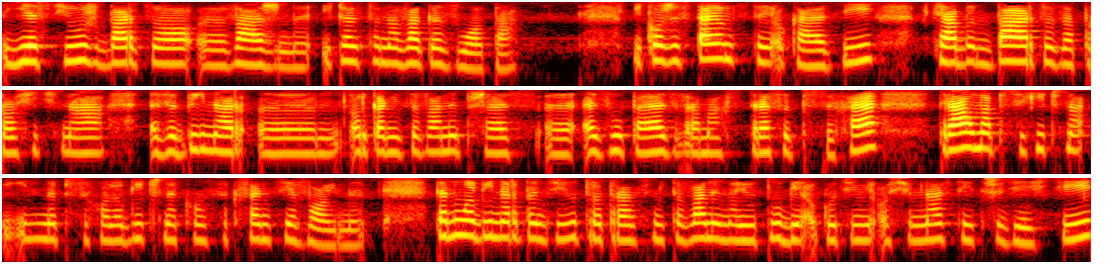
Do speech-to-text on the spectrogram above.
jest już bardzo ważny i często na wagę złota. I korzystając z tej okazji, chciałabym bardzo zaprosić na webinar organizowany przez SWPS w ramach strefy psyche, trauma psychiczna i inne psychologiczne konsekwencje wojny. Ten webinar będzie jutro transmitowany na YouTubie o godzinie 18.30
